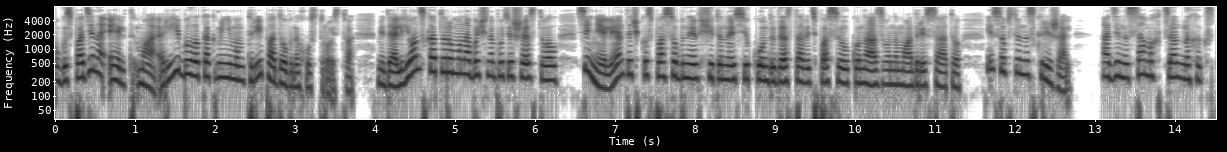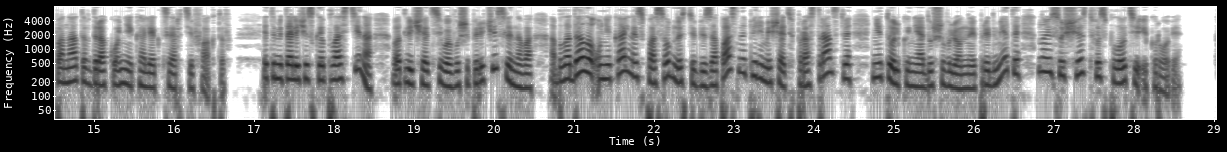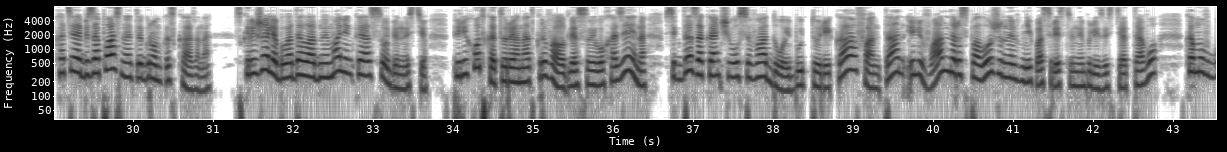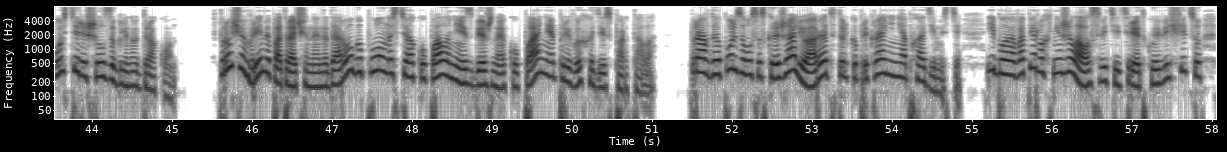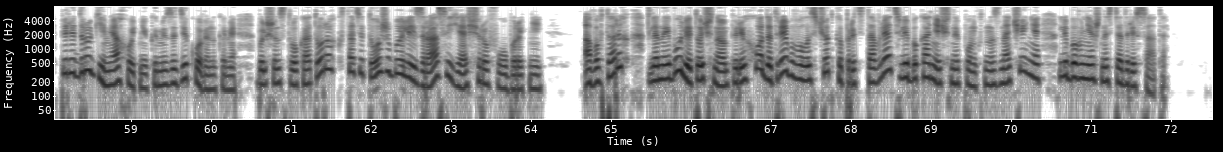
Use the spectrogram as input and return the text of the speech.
У господина Эльт Мари было как минимум три подобных устройства. Медальон, с которым он обычно путешествовал, синяя ленточка, способная в считанные секунды доставить посылку названному адресату, и, собственно, скрижаль, один из самых ценных экспонатов драконьей коллекции артефактов. Эта металлическая пластина, в отличие от всего вышеперечисленного, обладала уникальной способностью безопасно перемещать в пространстве не только неодушевленные предметы, но и существ из плоти и крови. Хотя безопасно это громко сказано. Скрижаль обладала одной маленькой особенностью. Переход, который она открывала для своего хозяина, всегда заканчивался водой, будь то река, фонтан или ванна, расположенная в непосредственной близости от того, кому в гости решил заглянуть дракон. Впрочем, время, потраченное на дорогу, полностью окупало неизбежное купание при выходе из портала. Правда, пользовался скрижалью Арет только при крайней необходимости, ибо, во-первых, не желал светить редкую вещицу перед другими охотниками за диковинками, большинство которых, кстати, тоже были из расы ящеров-оборотней. А во-вторых, для наиболее точного перехода требовалось четко представлять либо конечный пункт назначения, либо внешность адресата.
